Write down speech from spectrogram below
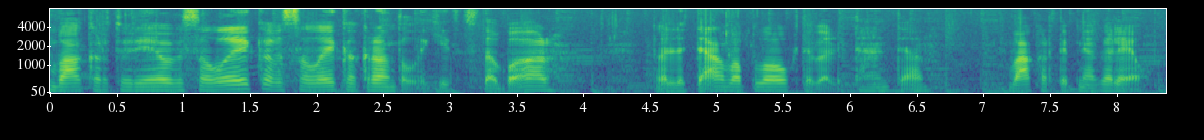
vakar turėjau visą laiką, visą laiką krantą laikytis. Dabar galiu ten va plaukti, galiu ten, ten. Vakar taip negalėjau.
